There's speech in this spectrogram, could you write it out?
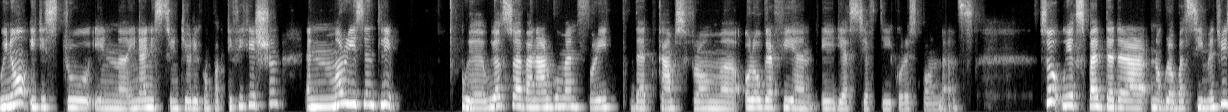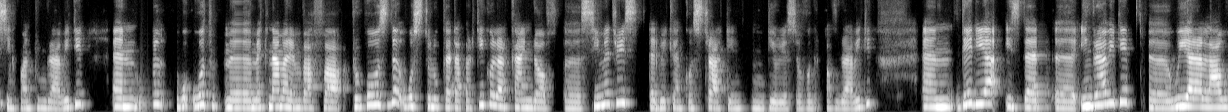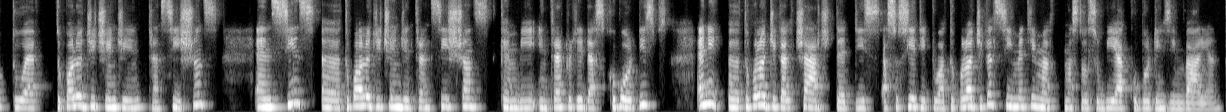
We know it is true in, uh, in any string theory compactification, and more recently, we, we also have an argument for it that comes from uh, holography and ADS-CFT correspondence. So we expect that there are no global symmetries in quantum gravity. And what uh, McNamara and Vafa proposed was to look at a particular kind of uh, symmetries that we can construct in, in theories of, of, gravity. And the idea is that uh, in gravity, uh, we are allowed to have topology changing transitions. And since uh, topology changing transitions can be interpreted as cobordisms, any uh, topological charge that is associated to a topological symmetry must, also be a cobordism invariant.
